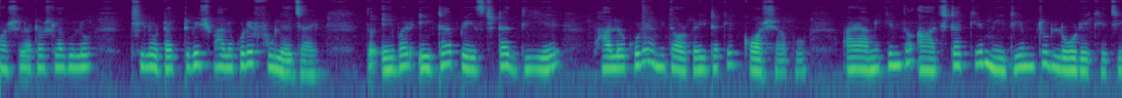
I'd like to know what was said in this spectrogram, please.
মশলা টশলাগুলো ছিল, ওটা একটু বেশ ভালো করে ফুলে যায়। তো এবার এইটা পেস্টটা দিয়ে ভালো করে আমি তরকারিটাকে কষাবো। আর আমি কিন্তু আঁচটাকে মিডিয়াম টু লো রেখেছি।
